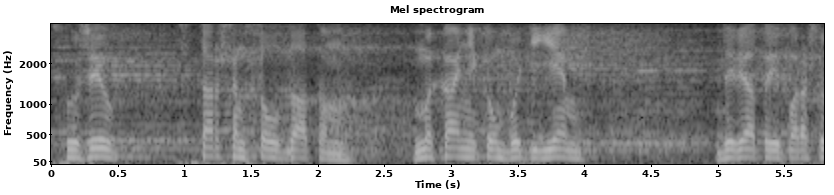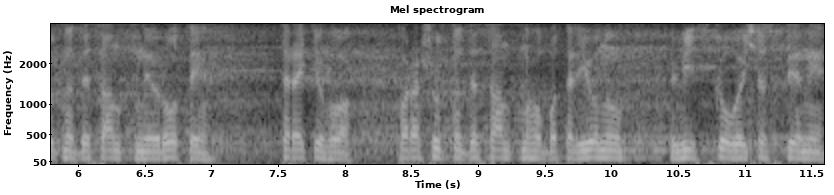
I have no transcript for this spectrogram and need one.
служив старшим солдатом, механіком водієм 9-ї парашутно-десантної роти 3-го парашутно-десантного батальйону військової частини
